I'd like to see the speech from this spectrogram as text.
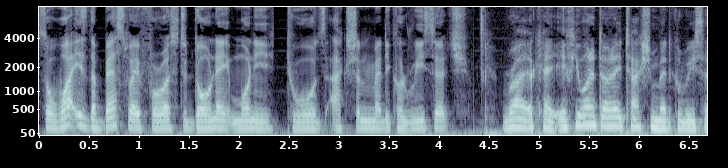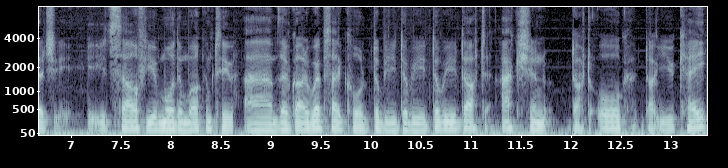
So, what is the best way for us to donate money towards Action Medical Research? Right, okay. If you want to donate to Action Medical Research itself, you're more than welcome to. Um, they've got a website called www.action.org.uk.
